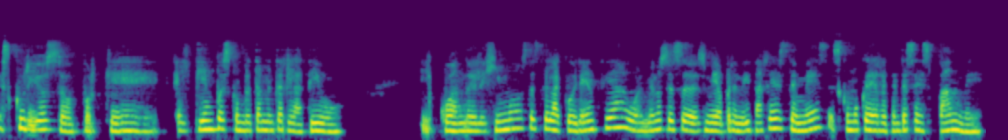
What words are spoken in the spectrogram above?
Es curioso porque el tiempo es completamente relativo y cuando elegimos desde la coherencia, o al menos eso es mi aprendizaje este mes, es como que de repente se expande.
